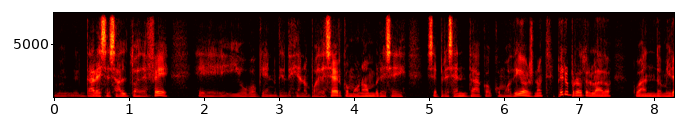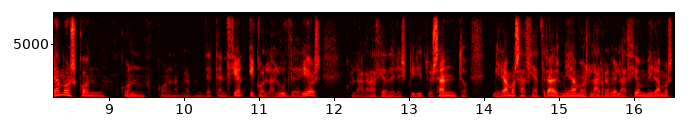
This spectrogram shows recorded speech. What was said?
dar ese salto de fe. Eh, y hubo quien, decía, no puede ser, como un hombre se, se presenta como Dios, ¿no? Pero por otro lado, cuando miramos con, con, con detención y con la luz de Dios, con la gracia del Espíritu Santo, miramos hacia atrás, miramos la revelación, miramos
